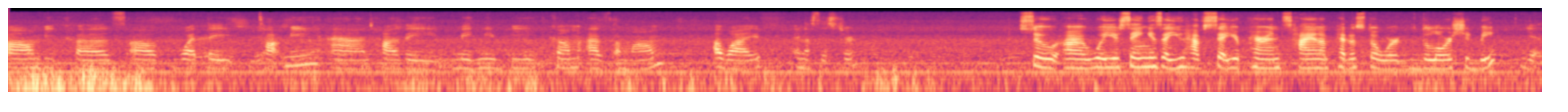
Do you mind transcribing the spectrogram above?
Um, because of what they taught me and how they made me become as a mom, a wife, and a sister. So, uh, what you're saying is that you have set your parents high on a pedestal where the Lord should be? Yes.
